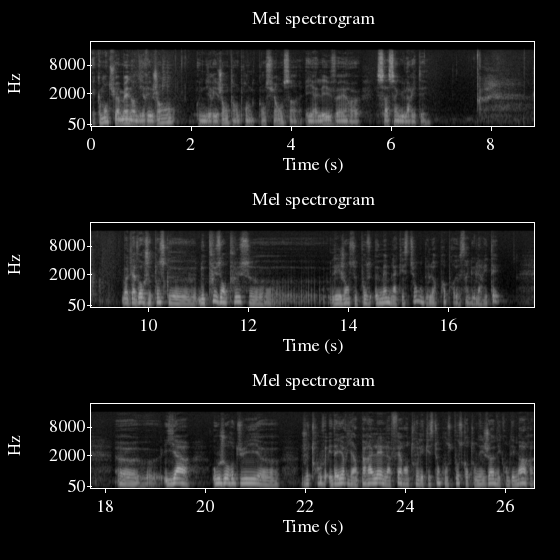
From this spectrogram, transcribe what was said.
Et comment tu amènes un dirigeant ou une dirigeante à en prendre conscience et aller vers euh, sa singularité? Bah, D'abord, je pense que de plus en plus, euh, les gens se posent eux-mêmes la question de leur propre singularité. Euh, Il y a aujourd'hui, euh, je trouve, et d'ailleurs il y a un parallèle à faire entre les questions qu'on se pose quand on est jeune et qu'on démarre,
